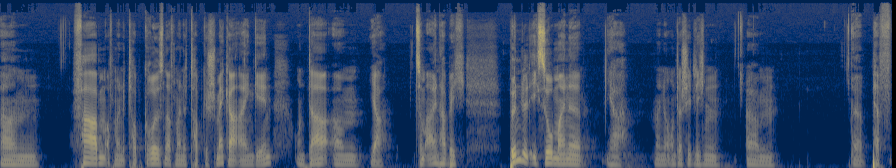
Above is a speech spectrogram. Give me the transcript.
ähm, Farben, auf meine Top Größen, auf meine Top Geschmäcker eingehen. Und da, ähm, ja, zum einen habe ich, bündel ich so meine, ja, meine unterschiedlichen ähm, äh, Perf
